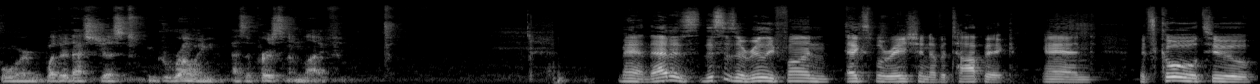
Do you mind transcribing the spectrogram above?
or whether that's just growing as a person in life. Man, that is this is a really fun exploration of a topic and it's cool to,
